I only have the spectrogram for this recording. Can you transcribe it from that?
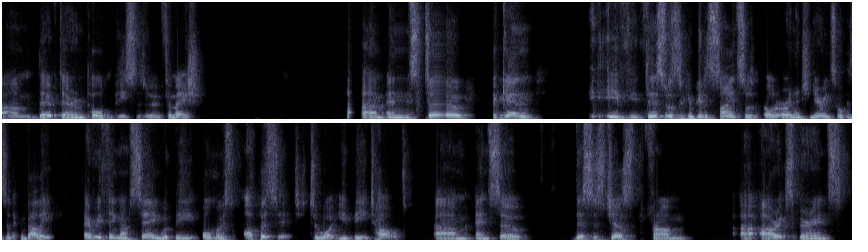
Um, they're, they're important pieces of information. Um, and so, again, if, this was a computer science or, or, an engineering talk in Silicon Valley, everything I'm saying would be almost opposite to what you'd be told. Um, and so this is just from uh, our experience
